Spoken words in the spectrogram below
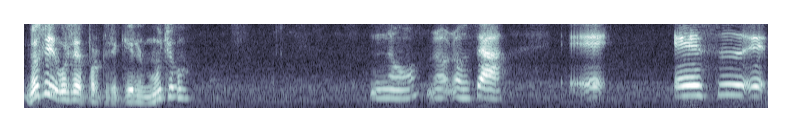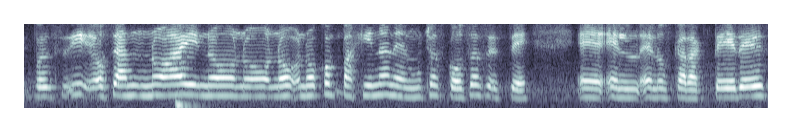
¿No se divorcian porque se quieren mucho? No, no, no o sea, eh, es, eh, pues sí, o sea, no hay, no, no, no, no compaginan en muchas cosas, este, eh, en, los caracteres,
